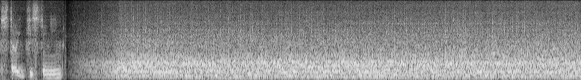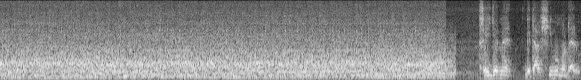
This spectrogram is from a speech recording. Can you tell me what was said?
s trojím čistěním Přejdeme k dalšímu modelu.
